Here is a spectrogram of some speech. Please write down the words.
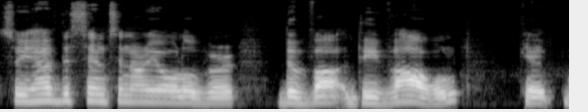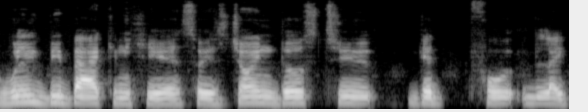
so you have the same scenario all over. The, the vowel okay, will be back in here. So it's joined those two, get for like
